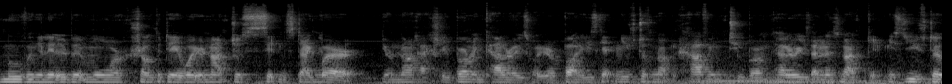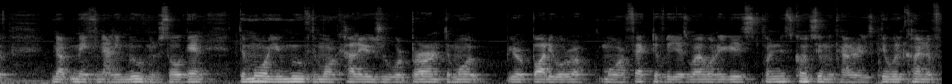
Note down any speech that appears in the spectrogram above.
moving a little bit more throughout the day, where you're not just sitting stagnant, where you're not actually burning calories, where your body is getting used to not having to burn calories, and it's not getting it's used to not making any movement. So again, the more you move, the more calories you will burn, the more your body will work more effectively as well when it is when it's consuming calories. They will kind of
